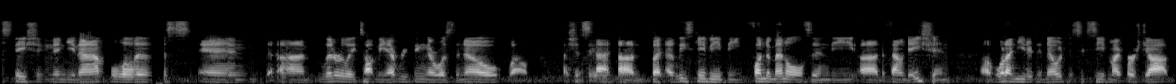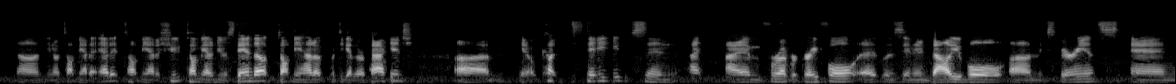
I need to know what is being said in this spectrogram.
station in Indianapolis, and um, literally taught me everything there was to know. Well, I should say that, um, but at least gave me the fundamentals and the uh, the foundation of what I needed to know to succeed my first job. Um, you know, taught me how to edit, taught me how to shoot, taught me how to do a stand up, taught me how to put together a package. Um, you know, cut tapes, and I, I am forever grateful. It was an invaluable um, experience, and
